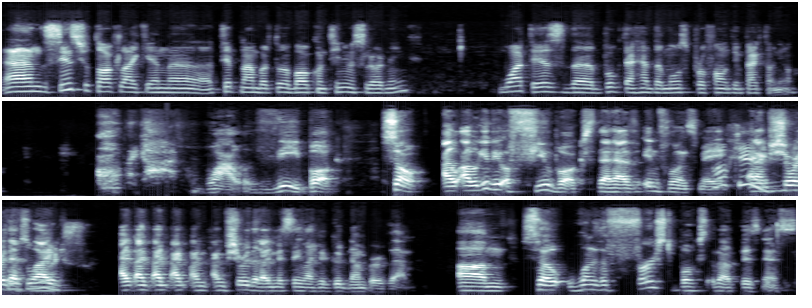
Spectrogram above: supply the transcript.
And since you talked like in uh, tip number two about continuous learning, what is the book that had the most profound impact on you? Oh my God. Wow. The book. So I, I will give you a few books that have influenced me. Okay. And I'm sure that's like, I, I, I, I'm, I'm sure that I'm missing like a good number of them. Um, so one of the first books about business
